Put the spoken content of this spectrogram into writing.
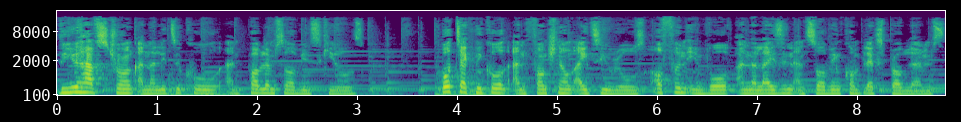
Do you have strong analytical and problem solving skills? Both technical and functional IT roles often involve analyzing and solving complex problems,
